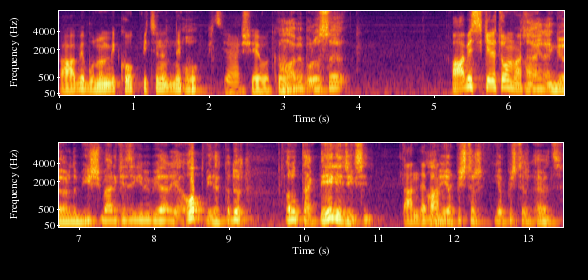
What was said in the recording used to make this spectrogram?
Abi bunun bir kokpitinin ne O- kokpiti ya şeye bakalım. Abi, Abi burası skeleton var. aynen gördüm iş merkezi gibi bir yer ya. Hop bir dakika dur. Alıp takliye geleceksin. Ben de ben Abi de. yapıştır yapıştır evet.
